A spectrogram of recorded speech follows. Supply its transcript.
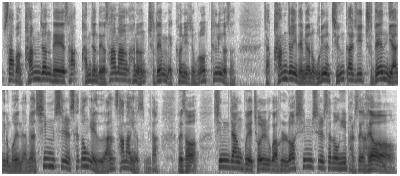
14번 감전되어 사, 감전되어 사망하는 주된 메커니즘으로 틀린 것은 자 감전이 되면 우리는 지금까지 주된 이야기는 뭐였냐면 심실세동에 의한 사망이었습니다. 그래서 심장부의 전류가 흘러 심실세동이 발생하여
